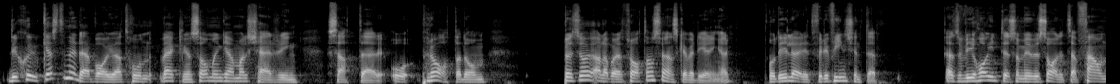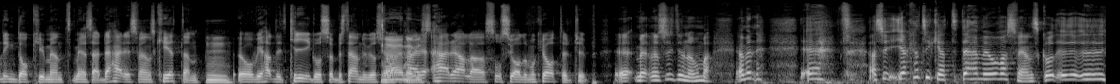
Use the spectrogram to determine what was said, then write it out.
det sjukaste med det där var ju att hon verkligen som en gammal kärring satt där och pratade om... Plötsligt har ju alla börjat prata om svenska värderingar. Och det är löjligt, för det finns ju inte. Alltså vi har ju inte som i USA ett så founding document med så här, det här är svenskheten. Och vi hade ett krig och så bestämde vi oss för att här, här är alla socialdemokrater typ. Eh, Men, men så sitter hon och hon bara, ja men, eh, alltså jag kan tycka att det här med att vara svensk och eh, eh,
